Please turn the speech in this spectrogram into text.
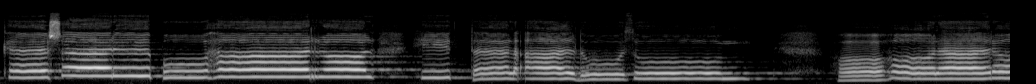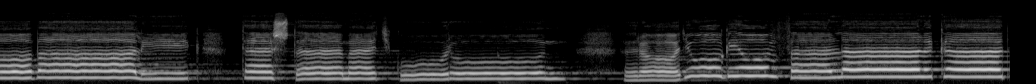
keserű pohárral hittel áldozom. Ha halára válik testem egy koron, ragyogjon fel lelked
